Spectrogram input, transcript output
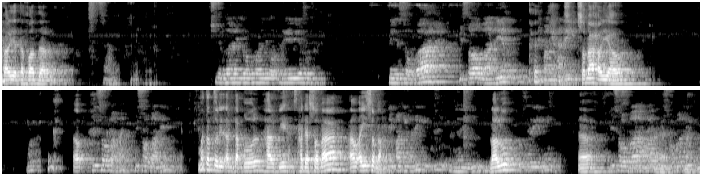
fal yatafaddal. Bismillahirrahmanirrahim. Di sobah, di pagi hari. sabah al yaum. Oh. Di sobah, di sobahin mata turid an taqul hal fi hada sabah atau ay sabah? Lalu sobah. Di sobahin.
